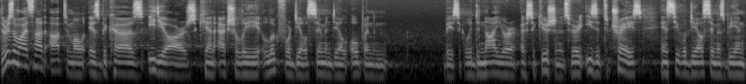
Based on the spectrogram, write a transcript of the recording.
The reason why it's not optimal is because EDRs can actually look for DL-sim and DL-open and basically deny your execution. It's very easy to trace and see what DL-sim is being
